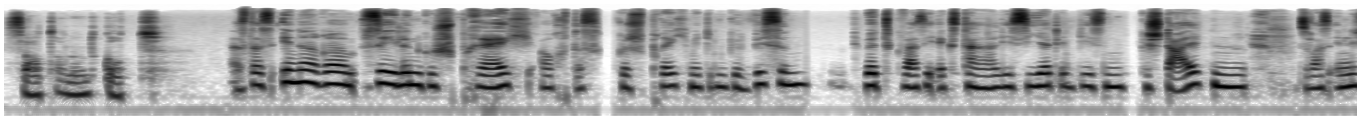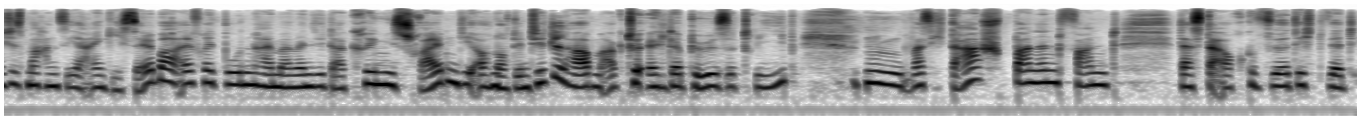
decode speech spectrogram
Satan und Gott. Also das innere Seelengespräch, auch das Gespräch mit dem Gewissen wird quasi externalisiert in diesen Gestalten. So was ähnliches machen Sie ja eigentlich selber, Alfred Bodenheimer, wenn Sie da Krimis schreiben, die auch noch den Titel haben, aktuell der böse Trieb. Hm, was ich da spannend fand, dass da auch gewürdigt wird,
